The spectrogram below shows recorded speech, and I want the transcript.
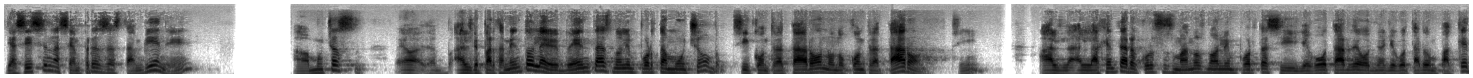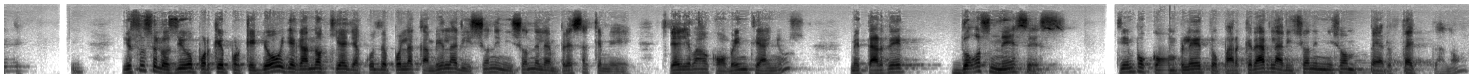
Y así es en las empresas también, ¿eh? A muchas, eh, al departamento de ventas no le importa mucho si contrataron o no contrataron, ¿sí? A la, gente de recursos humanos no le importa si llegó tarde o no llegó tarde un paquete. Y eso se los digo ¿por qué? porque yo llegando aquí a Yacul de Puebla cambié la visión y misión de la empresa que me, ya llevaba como 20 años, me tardé dos meses, tiempo completo, para crear la visión y misión perfecta, ¿no?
